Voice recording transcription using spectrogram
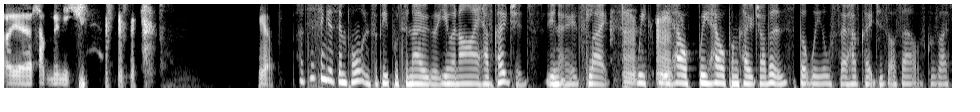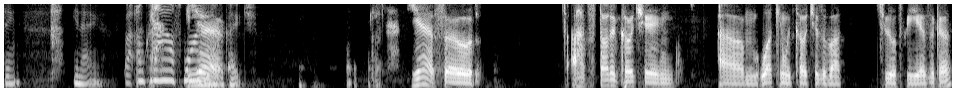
I uh, have many. yeah. I just think it's important for people to know that you and I have coaches. You know, it's like Mm, we we mm. help we help and coach others, but we also have coaches ourselves because I think, you know. But oh, can I ask why you're a coach? Yeah, so I've started coaching, um, working with coaches about two or three years ago.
